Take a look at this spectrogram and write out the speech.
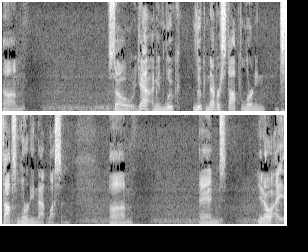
Um, so yeah, I mean Luke Luke never stopped learning stops learning that lesson. Um, and you know, I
